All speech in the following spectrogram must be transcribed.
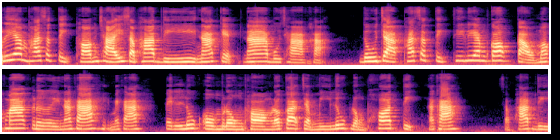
เลี่ยมพลาสติกพร้อมใช้สภาพดีน่าเก็บหน้าบูชาค่ะ ดูจากพลาสติกที่เลี่ยมก็เก่ามากๆเลยนะคะ เห็นไหมคะ เป็นลูกอมรงทองแล้วก็จะมีรูปหลวงพ่อติดนะคะ สภาพดี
